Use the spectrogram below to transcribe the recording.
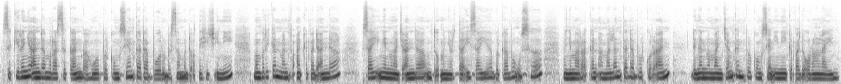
Sekiranya anda merasakan bahawa perkongsian tadabbur bersama Dr. H ini memberikan manfaat kepada anda, saya ingin mengajak anda untuk menyertai saya bergabung usaha menyemarakkan amalan tadabbur Quran dengan memanjangkan perkongsian ini kepada orang lain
